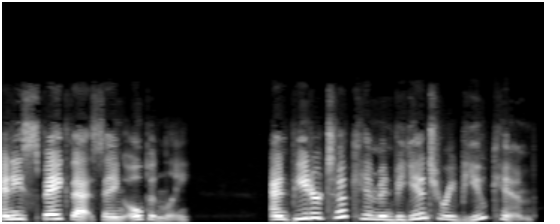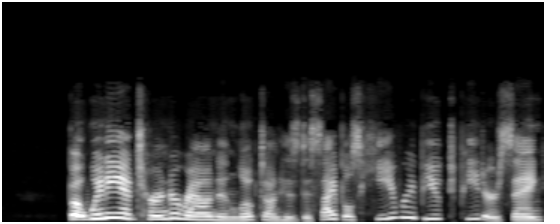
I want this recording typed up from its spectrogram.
And he spake that saying openly. And Peter took him and began to rebuke him. But when he had turned around and looked on his disciples, he rebuked Peter, saying,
